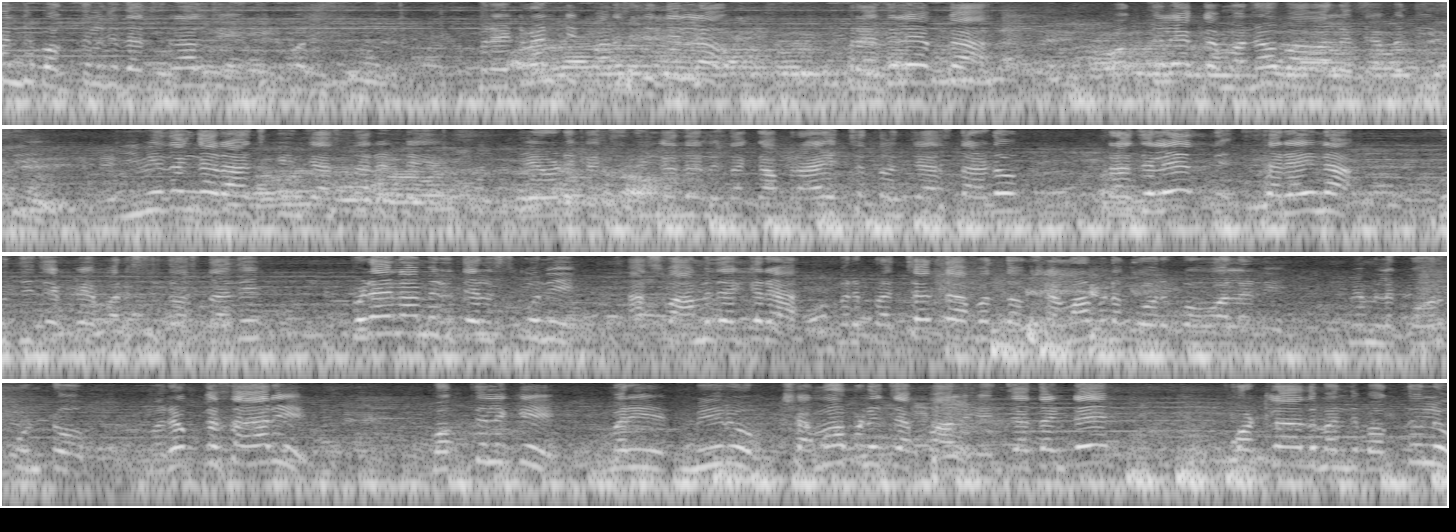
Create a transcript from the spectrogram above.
మంది భక్తులకు దర్శనాలు చేయించిన పరిస్థితి మరి ఎటువంటి పరిస్థితుల్లో ప్రజల యొక్క భక్తుల యొక్క మనోభావాలు దెబ్బతీసి ఈ విధంగా రాజకీయం చేస్తారంటే దేవుడు ఖచ్చితంగా దాని తగ్గ ప్రాయశ్చిత్తం చేస్తాడు. ప్రజలే సరైన బుద్ధి చెప్పే పరిస్థితి వస్తుంది. ఇప్పుడైనా మీరు తెలుసుకుని ఆ స్వామి దగ్గర మరి పశ్చాత్తాపంతో క్షమాపణ కోరుకోవాలని మిమ్మల్ని కోరుకుంటూ మరొక్కసారి భక్తులకి మరి మీరు క్షమాపణ చెప్పాలి. ఏం చేతంటే కోట్లాది మంది భక్తులు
